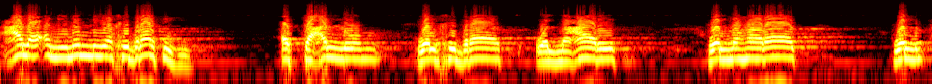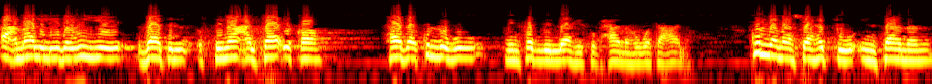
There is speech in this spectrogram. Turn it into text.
على أن ينمي خبراته. التعلم والخبرات والمعارف والمهارات والأعمال اليدوية ذات الصناعة الفائقة هذا كله من فضل الله سبحانه وتعالى. كلما شاهدت إنسانا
